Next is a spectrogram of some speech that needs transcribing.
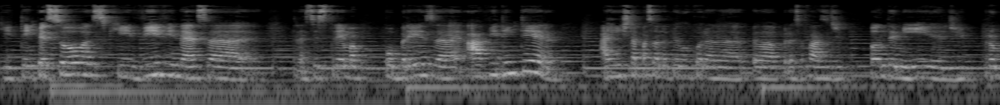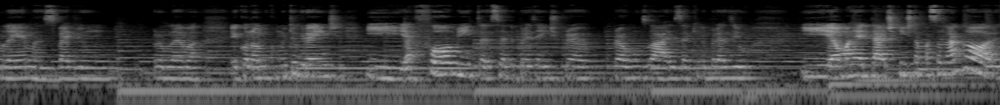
que tem pessoas que vivem nessa, nessa extrema pobreza a vida inteira. A gente está passando pelo corona, pela, por essa fase de pandemia, de problemas, vai vir um problema econômico muito grande e a fome está sendo presente para alguns lares aqui no Brasil. E é uma realidade que a gente está passando agora.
